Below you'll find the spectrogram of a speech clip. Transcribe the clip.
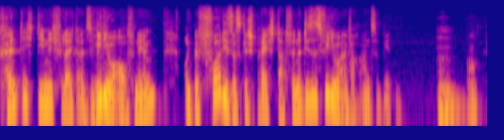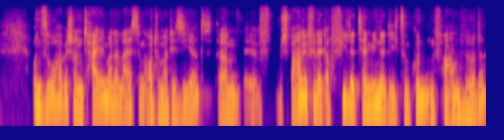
Könnte ich die nicht vielleicht als Video aufnehmen und bevor dieses Gespräch stattfindet, dieses Video einfach anzubieten. Mhm. Ja. Und so habe ich schon einen Teil meiner Leistung automatisiert, ähm, äh, spare mir vielleicht auch viele Termine, die ich zum Kunden fahren würde.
